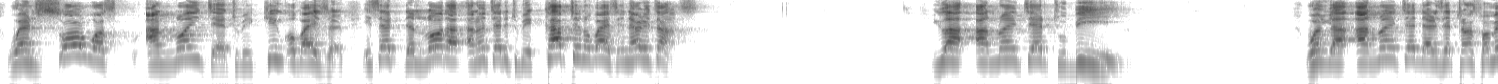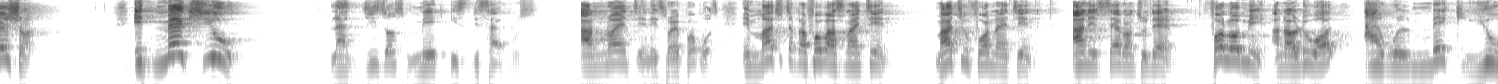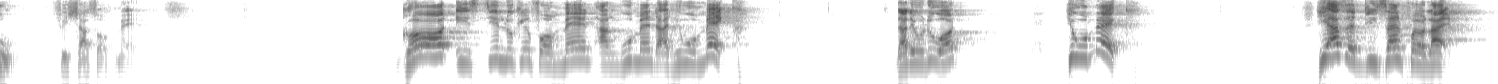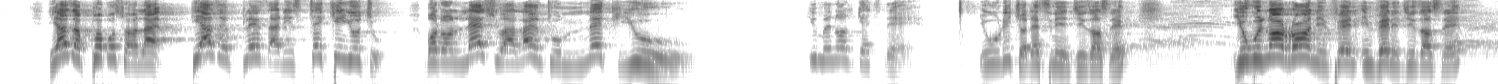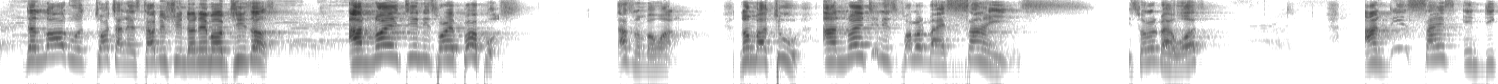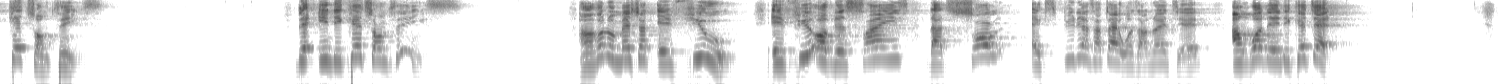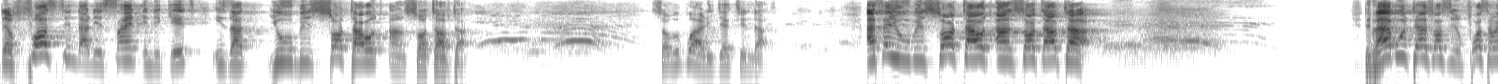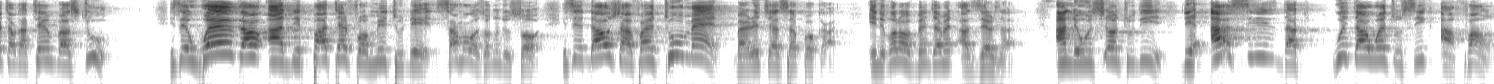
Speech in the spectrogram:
When Saul was anointed to be king over Israel, he said, The Lord had anointed him to be captain over his inheritance. You are anointed to be. When you are anointed, there is a transformation. It makes you like Jesus made his disciples. Anointing is for a purpose. In Matthew chapter 4, verse 19, Matthew 4 19, and he said unto them, Follow me, and I'll do what? I will make you fishers of men. God is still looking for men and women that he will make. That he will do what? He will make. He has a design for your life. He has a purpose for your life. He has a place that he's taking you to. But unless you allow him to make you, you may not get there. You will reach your destiny in Jesus' name. You will not run in vain, in vain in Jesus' name. The Lord will touch and establish you in the name of Jesus. Anointing is for a purpose. That's number one. Number two, anointing is followed by signs. It's followed by what? And these signs indicate some things. They indicate some things. I'm going to mention a few, a few of the signs that Saul experienced after he was anointed and what they indicated. The first thing that the sign indicates is that you will be sought out and sought after. Some people are rejecting that. I say you will be sought out and sought after. The Bible tells us in 1 Samuel chapter 10, verse 2. He said, When thou art departed from me today, Samuel was talking to Saul. He said, Thou shalt find two men by Rachel's sepulchre in the border of Benjamin at Zelzah. And they will say unto thee, The asses that which thou went to seek are found.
